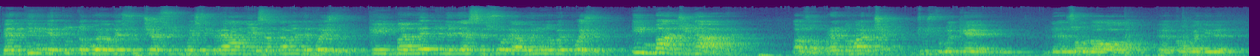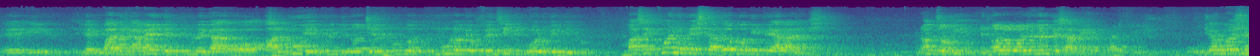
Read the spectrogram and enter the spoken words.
per dire che tutto quello che è successo in questi tre anni è esattamente questo, che il balletto degli assessori è avvenuto per questo. Immaginate, non so, prendo Marcello, giusto perché sono eh, come dire, eh, empaticamente più legato a lui e quindi non c'è nulla, nulla, di offensivo in quello che dico. Ma se quello che sta dopo di te alla lista, non so chi è, e non lo voglio neanche sapere, un giorno ci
